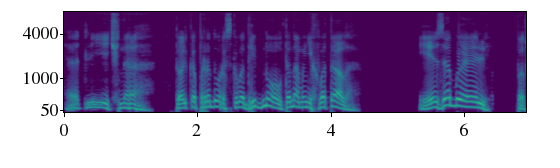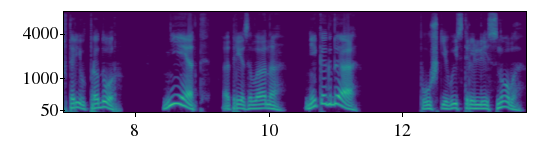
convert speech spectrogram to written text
«Отлично! Только продорского дредноута нам и не хватало!» «Изабель!» — повторил Продор. «Нет!» — отрезала она. «Никогда!» Пушки выстрелили снова,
